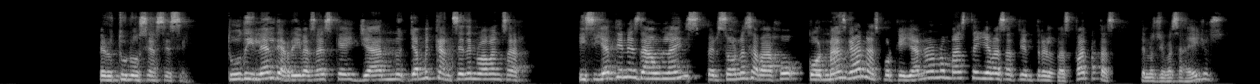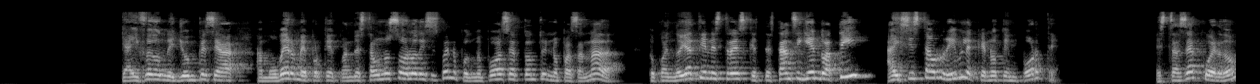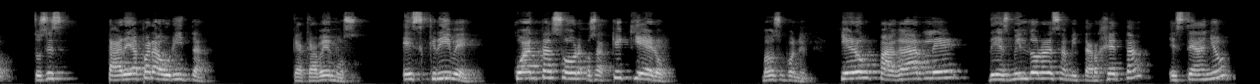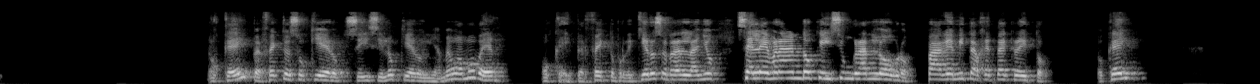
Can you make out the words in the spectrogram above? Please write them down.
Pero tú no seas ese. Tú dile al de arriba, ¿sabes qué? Ya, ya me cansé de no avanzar. Y si ya tienes downlines, personas abajo, con más ganas, porque ya no nomás te llevas a ti entre las patas, te los llevas a ellos. Y ahí fue donde yo empecé a, moverme, porque cuando está uno solo dices, bueno, pues me puedo hacer tonto y no pasa nada. Pero cuando ya tienes tres que te están siguiendo a ti, ahí sí está horrible que no te importe. ¿Estás de acuerdo? Entonces, tarea para ahorita, que acabemos. Escribe cuántas horas, o sea, ¿qué quiero? Vamos a suponer, quiero pagarle 10 mil dólares a mi tarjeta este año. Ok, perfecto, eso quiero. Sí, sí lo quiero y ya me voy a mover. Ok, perfecto, porque quiero cerrar el año celebrando que hice un gran logro. Pagué mi tarjeta de crédito. Ok,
